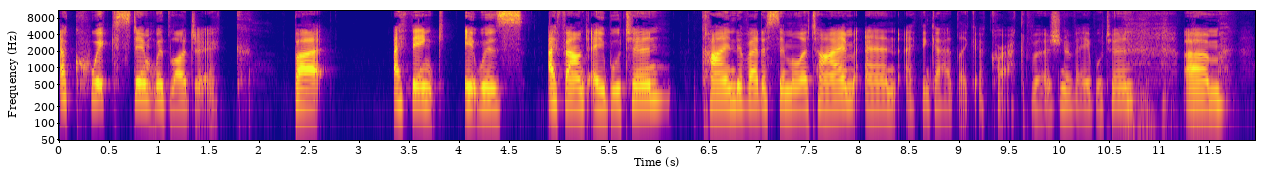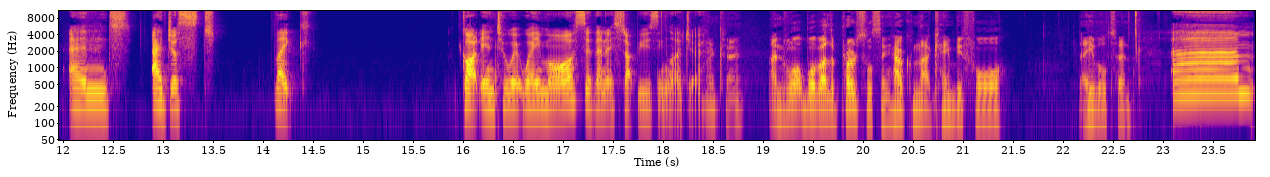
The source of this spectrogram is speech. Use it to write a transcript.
a quick stint with Logic, but I think it was, I found Ableton kind of at a similar time, and I think I had like a cracked version of Ableton. Um, and I just like got into it way more, so then I stopped using Logic. Okay. And what what about the Pro Tools thing? How come that came before Ableton? Um,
